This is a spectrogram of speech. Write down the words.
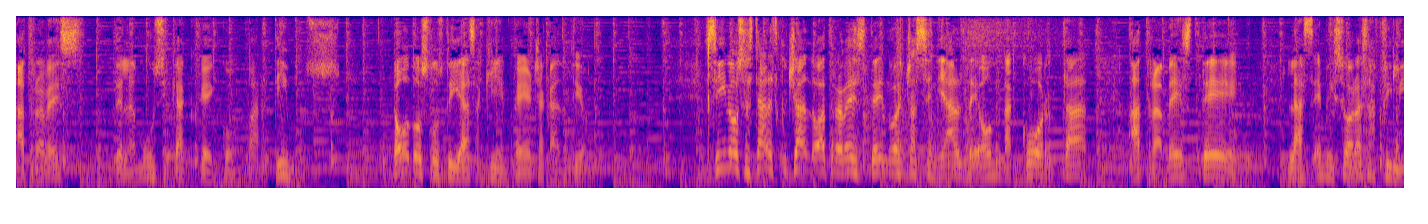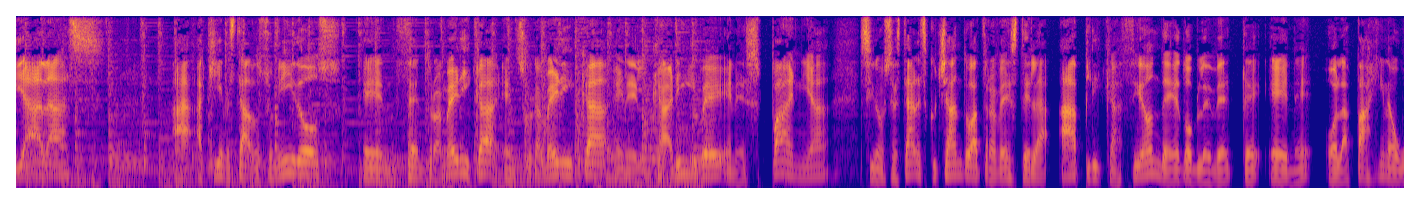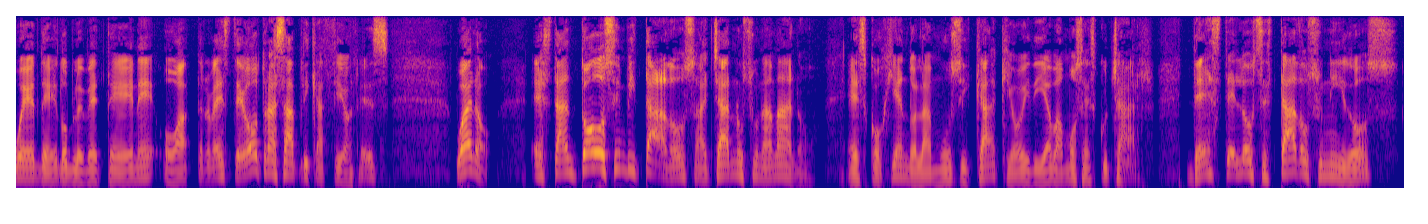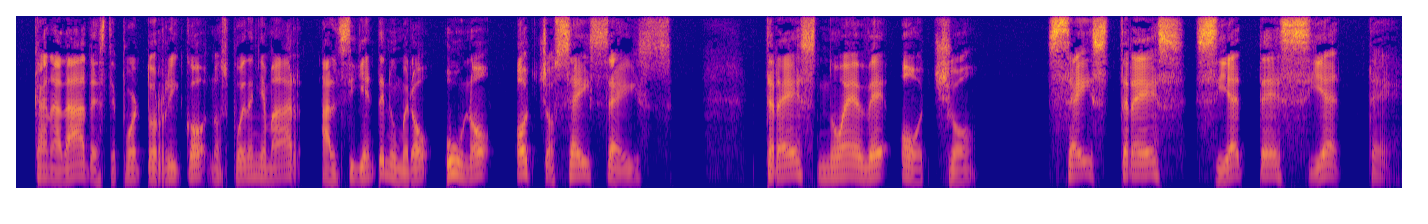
a través de la música que compartimos todos los días aquí en Fecha Canción. Si nos están escuchando a través de nuestra señal de onda corta, a través de las emisoras afiliadas, aquí en Estados Unidos, en Centroamérica, en Sudamérica, en el Caribe, en España, si nos están escuchando a través de la aplicación de EWTN o la página web de EWTN o a través de otras aplicaciones, bueno, están todos invitados a echarnos una mano escogiendo la música que hoy día vamos a escuchar. Desde los Estados Unidos, Canadá, desde Puerto Rico, nos pueden llamar al siguiente número 1-866-398-6377.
